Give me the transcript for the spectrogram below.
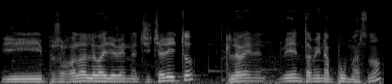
Y pues ojalá le vaya bien a Chicharito. Que le vaya bien también a Pumas, ¿no?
